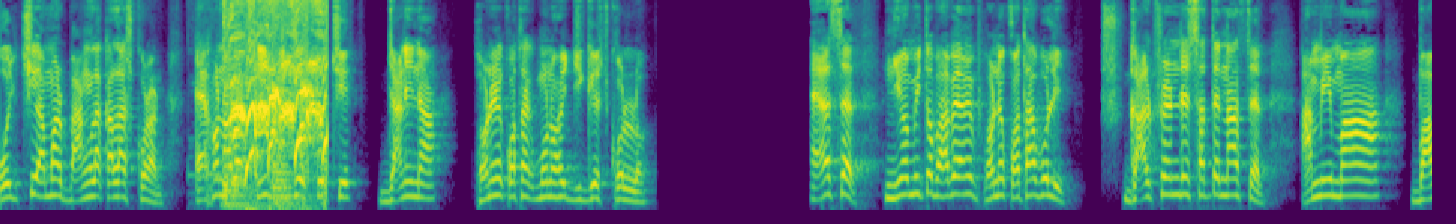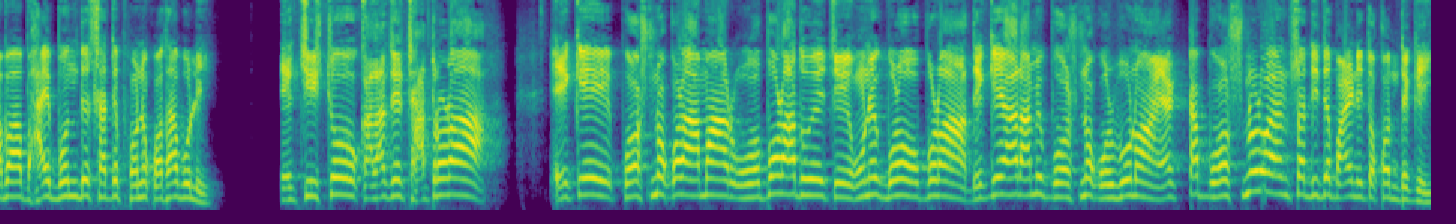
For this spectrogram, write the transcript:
বলছি আমার বাংলা ক্লাস করান। এখন আবার কি জিজ্ঞেস করছে জানি না। ফোনের কথা মনে হয় জিজ্ঞেস করল। হ্যাঁ স্যার নিয়মিতভাবে আমি ফোনে কথা বলি। গার্লফ্রেন্ডের সাথে না স্যার আমি মা, বাবা ভাই বোনদের সাথে ফোনে কথা বলি। দেখছিস তো ক্লাসের ছাত্ররা একে প্রশ্ন করা আমার অপরাধ হয়েছে, অনেক বড় অপরাধ। একে আর আমি প্রশ্ন করব না, একটা প্রশ্নেরও অ্যান্সার দিতে পারিনি তখন থেকেই।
